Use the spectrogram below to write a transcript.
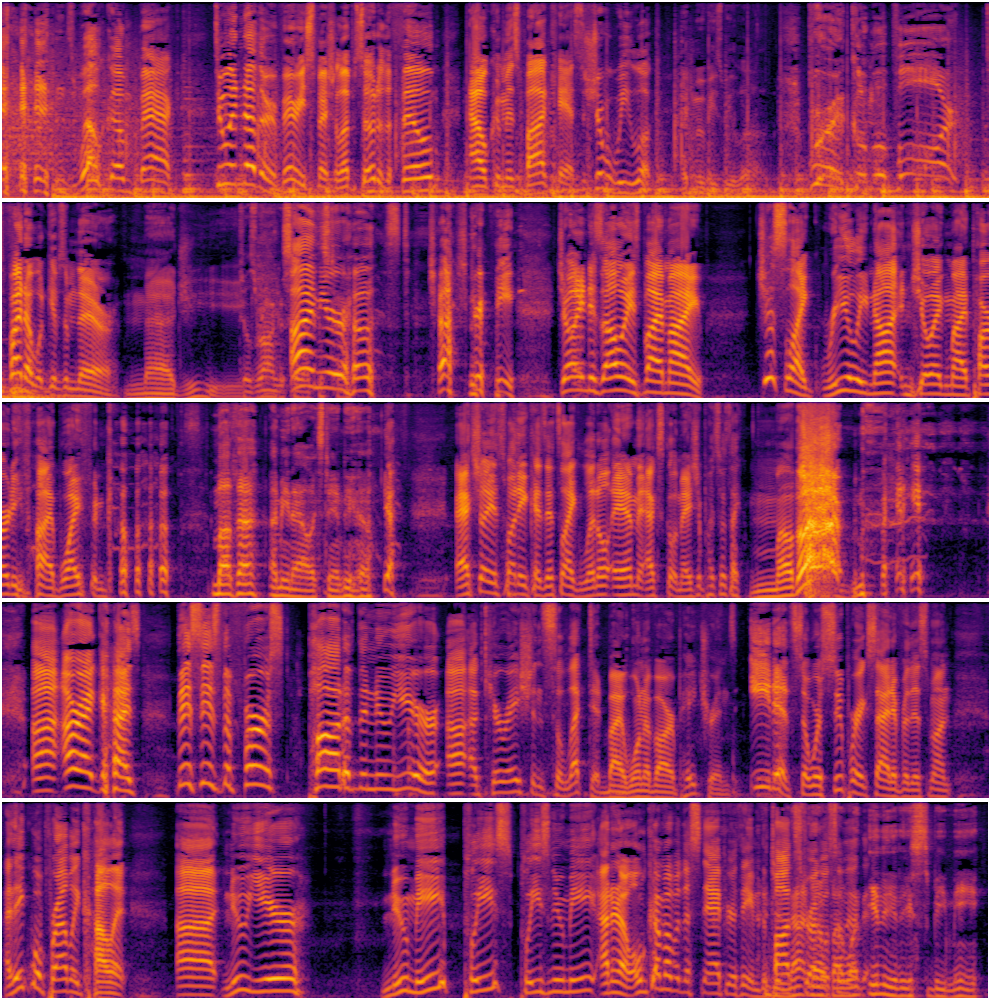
and welcome back to another very special episode of the Film Alchemist Podcast, the show where we look at movies we love, break them apart to find out what gives them their magic. Feels wrong to say. I'm your time. host, Josh Griffey, joined as always by my just like really not enjoying my party vibe wife and co-host. mother. I mean Alex Dandino. Yeah. Actually, it's funny because it's like little M exclamation point. So it's like mother. Uh, all right, guys. This is the first pod of the new year. Uh, a curation selected by one of our patrons, Edith. So we're super excited for this month. I think we'll probably call it uh, New Year. New me, please, please, new me. I don't know. We'll come up with a snappier theme. The pod struggle, I something like want any of these to be me.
